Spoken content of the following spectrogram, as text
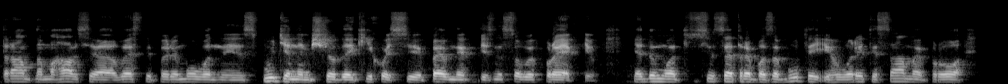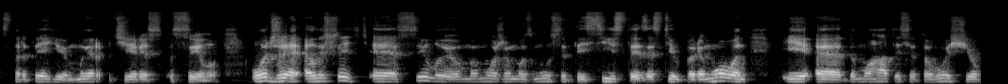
Трамп намагався вести перемовини з Путіним щодо якихось певних бізнесових проєктів. Я думаю, все це треба забути і говорити саме про стратегію мир через силу. Отже, лише е, силою ми можемо змусити сісти за стіл перемовин і е, домагатися того, щоб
